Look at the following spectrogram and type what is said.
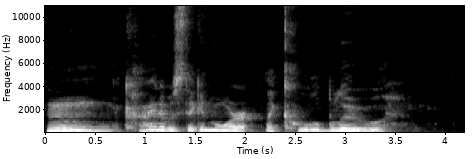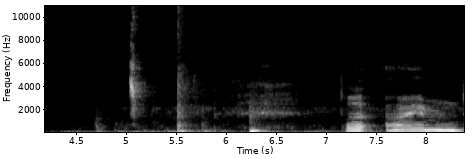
Hmm, I kind of was thinking more like cool blue. But I'm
